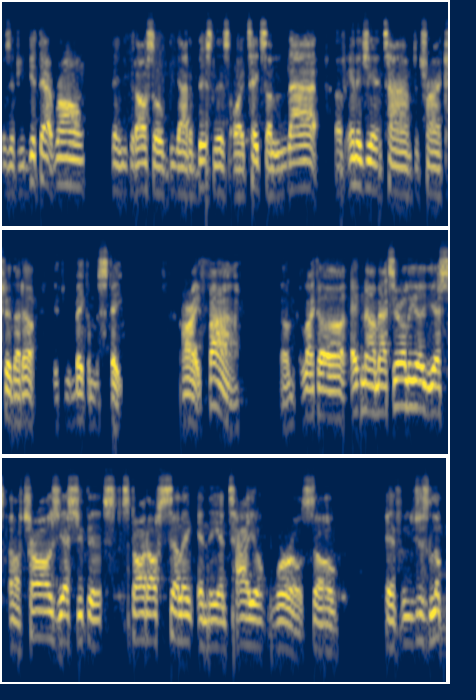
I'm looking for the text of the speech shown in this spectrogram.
because if you get that wrong, then you could also be out of business or it takes a lot of energy and time to try and clear that up if you make a mistake. All right, five. Uh, like uh, A9 Max earlier, yes, uh, Charles, yes, you can start off selling in the entire world. So if you just look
